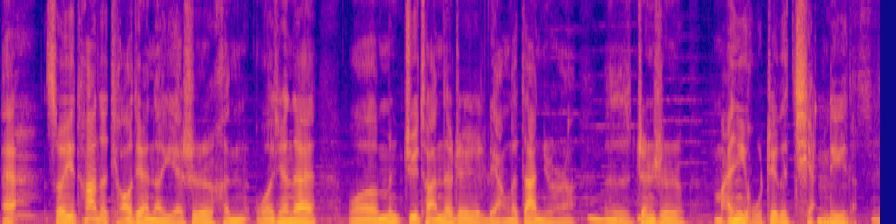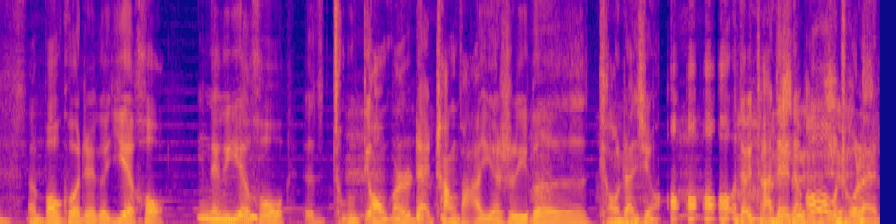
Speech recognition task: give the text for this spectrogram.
哎，所以他的条件呢也是很，我现在我们剧团的这两个旦角啊，嗯。呃，真是蛮有这个潜力的。是。呃，包括这个叶后，那个夜后，呃，从调门的唱法也是一个挑战性。哦哦哦哦，对，他得得 哦出来，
